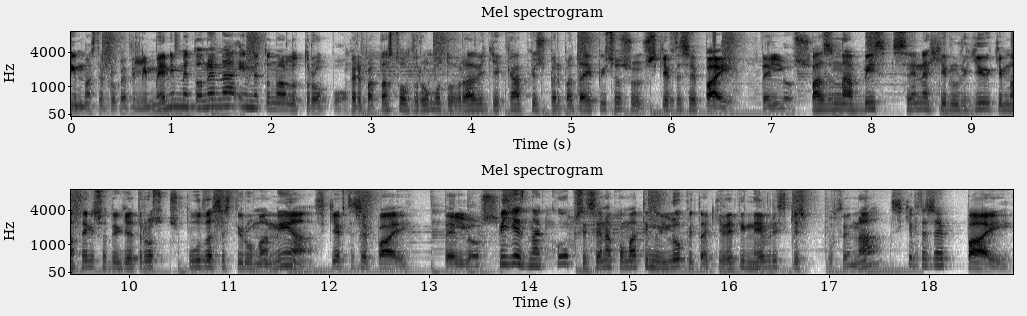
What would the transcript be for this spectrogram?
είμαστε προκατηλημένοι με τον ένα ή με τον άλλο τρόπο. Περπατάς στο δρόμο το βράδυ και κάποιος περπατάει πίσω σου, σκέφτεσαι πάει. Τέλος. Πας να μπεις σε ένα χειρουργείο και μαθαίνεις ότι ο γιατρός σπούδασε στη Ρουμανία, σκέφτεσαι πάει. Τέλος. Πήγες να κόψεις ένα κομμάτι μιλόπιτα και δεν την έβρισκες πουθενά, σκέφτεσαι πάει.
